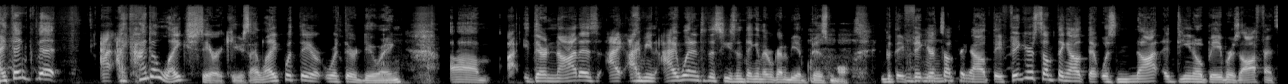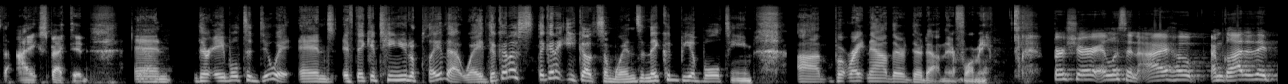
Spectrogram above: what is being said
I think that I, I kind of like Syracuse. I like what they're what they're doing. Um, I, they're not as I, I mean, I went into the season thinking they were going to be abysmal, but they figured mm-hmm. something out. They figured something out that was not a Dino Babers offense that I expected, and. They're able to do it and if they continue to play that way they're gonna they're gonna eke out some wins and they could be a bowl team um, but right now they're they're down there for me for sure and listen i hope i'm glad that they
